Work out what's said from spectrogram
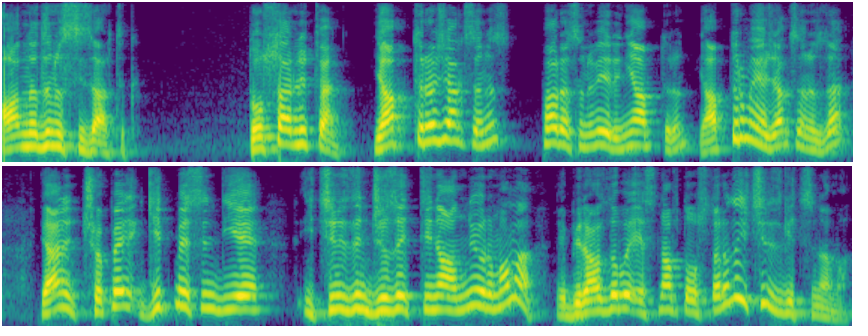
Anladınız siz artık. Dostlar lütfen yaptıracaksanız parasını verin yaptırın. Yaptırmayacaksanız da yani çöpe gitmesin diye içinizin cız ettiğini anlıyorum ama e, biraz da bu esnaf dostlara da içiniz gitsin ama.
